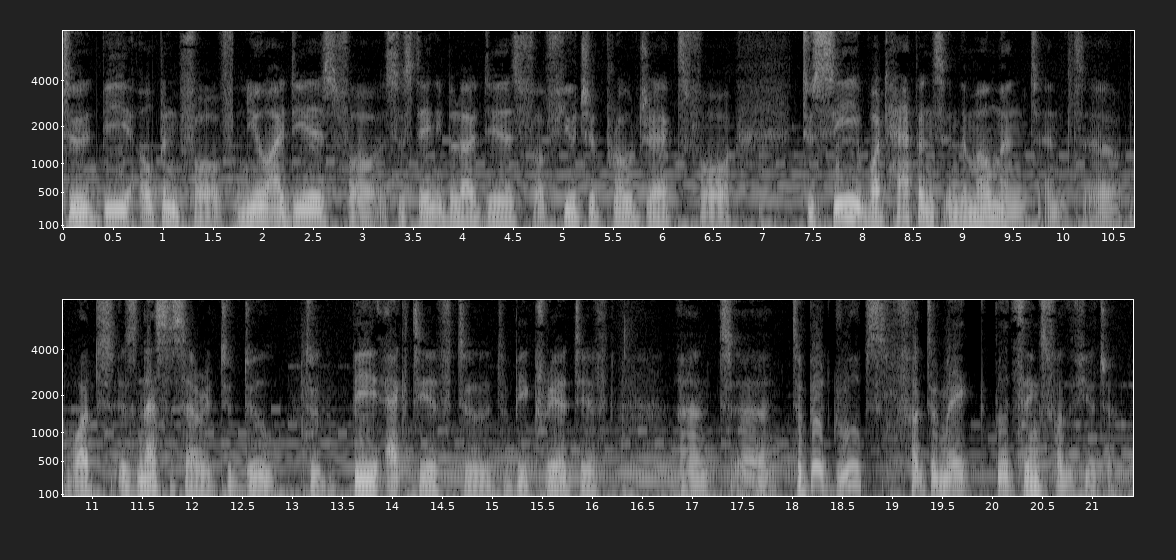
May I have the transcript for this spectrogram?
to be open for new ideas, for sustainable ideas, for future projects, for to see what happens in the moment and uh, what is necessary to do, to be active, to, to be creative, and uh, to build groups for, to make good things for the future.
